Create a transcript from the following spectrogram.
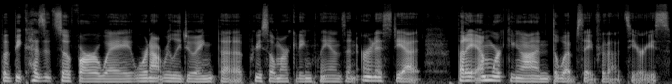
but because it's so far away, we're not really doing the presale marketing plans in earnest yet. But I am working on the website for that series.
